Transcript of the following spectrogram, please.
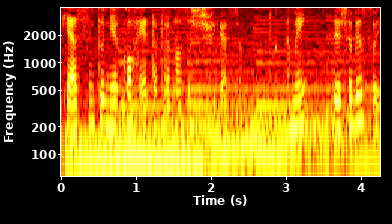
que é a sintonia correta para nossa justificação. Amém? Deus te abençoe.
